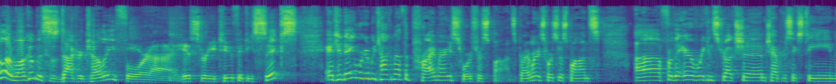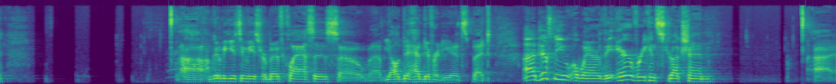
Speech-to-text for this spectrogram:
Hello and welcome. This is Dr. Tully for uh, History 256. And today we're going to be talking about the primary source response. Primary source response uh, for the era of Reconstruction, Chapter 16. Uh, I'm going to be using these for both classes, so uh, y'all have different units, but uh, just be aware the era of Reconstruction uh,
